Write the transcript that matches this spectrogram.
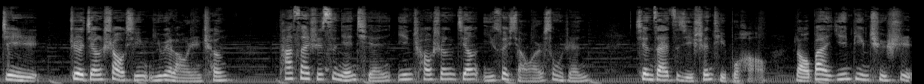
近日，浙江绍兴一位老人称，他三十四年前因超生将一岁小儿送人，现在自己身体不好，老伴因病去世，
